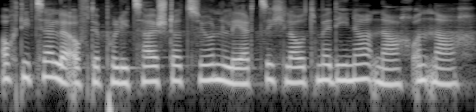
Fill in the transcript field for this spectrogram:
Auch die Zelle auf der Polizeistation leert sich laut Medina nach und nach.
